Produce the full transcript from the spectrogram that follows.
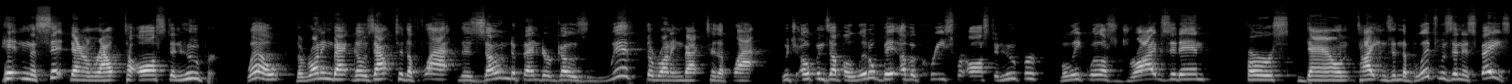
hitting the sit down route to Austin Hooper. Well, the running back goes out to the flat. The zone defender goes with the running back to the flat, which opens up a little bit of a crease for Austin Hooper. Malik Willis drives it in. First down, Titans. And the blitz was in his face.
